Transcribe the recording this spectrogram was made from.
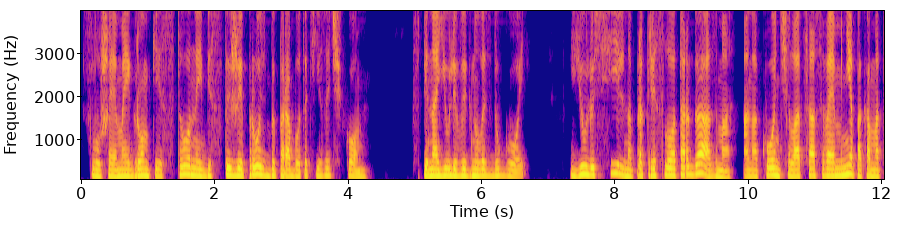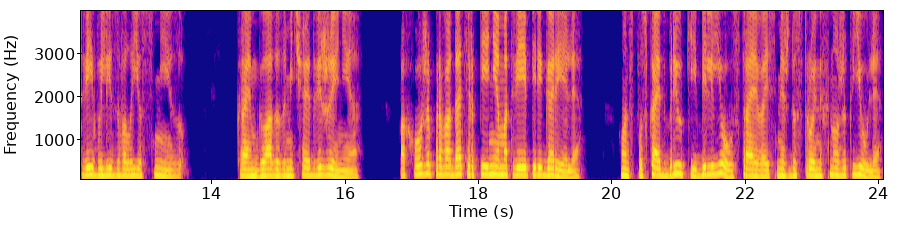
слушая мои громкие стоны и бесстыжие просьбы поработать язычком. Спина Юли выгнулась дугой. Юлю сильно протрясло от оргазма. Она кончила, отсасывая мне, пока Матвей вылизывал ее снизу. Краем глаза замечаю движение. Похоже, провода терпения Матвея перегорели. Он спускает брюки и белье, устраиваясь между стройных ножек Юли.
